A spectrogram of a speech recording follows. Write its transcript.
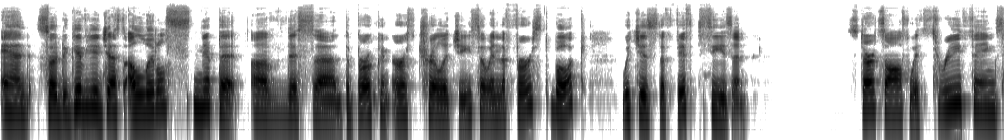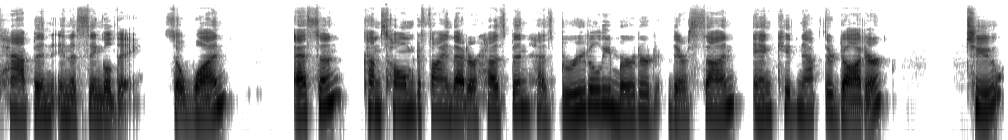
And so, to give you just a little snippet of this, uh, the Broken Earth trilogy. So, in the first book, which is the fifth season, starts off with three things happen in a single day. So, one, Essun comes home to find that her husband has brutally murdered their son and kidnapped their daughter. Two,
